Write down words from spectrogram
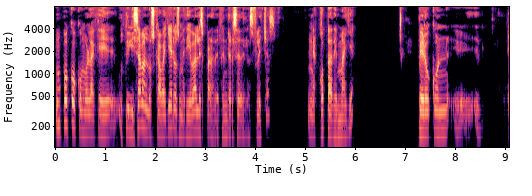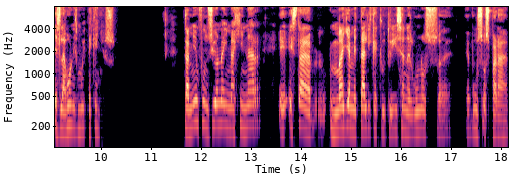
un poco como la que utilizaban los caballeros medievales para defenderse de las flechas, una cota de malla, pero con eh, eslabones muy pequeños. También funciona imaginar eh, esta malla metálica que utilizan algunos eh, buzos para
